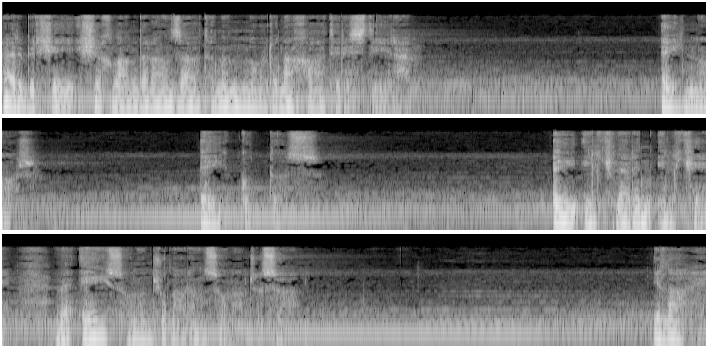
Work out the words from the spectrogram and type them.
hər bir şeyi işıqlandıran zatının nuruna xatir istəyirəm. Ey nur, ey Quddus, ey ilklərin ilki və ey sonuncuların sonuncusu. İlahi,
